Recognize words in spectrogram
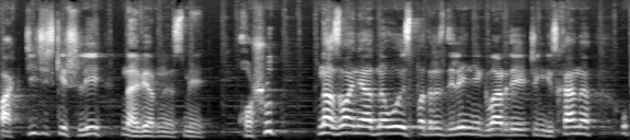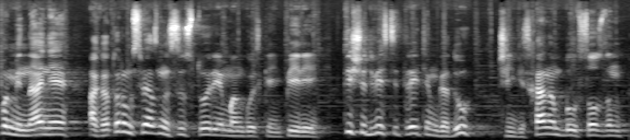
фактически шли на верную смерть. Хошут Название одного из подразделений гвардии Чингисхана, упоминание о котором связано с историей Монгольской империи. В 1203 году Чингисханом был создан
